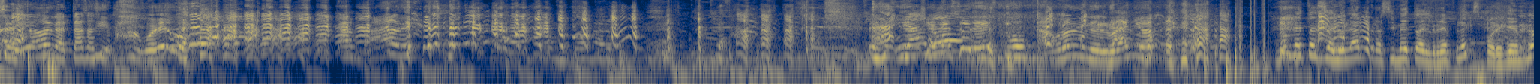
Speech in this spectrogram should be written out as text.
sentado en la taza así. ¡Ah, huevo! Estuvo cabrón en el baño. No meto el celular, pero sí meto el reflex, por ejemplo.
